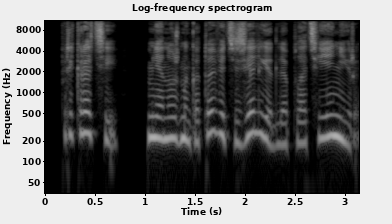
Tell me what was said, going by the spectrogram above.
— «прекрати. Мне нужно готовить зелье для платья Ниры».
